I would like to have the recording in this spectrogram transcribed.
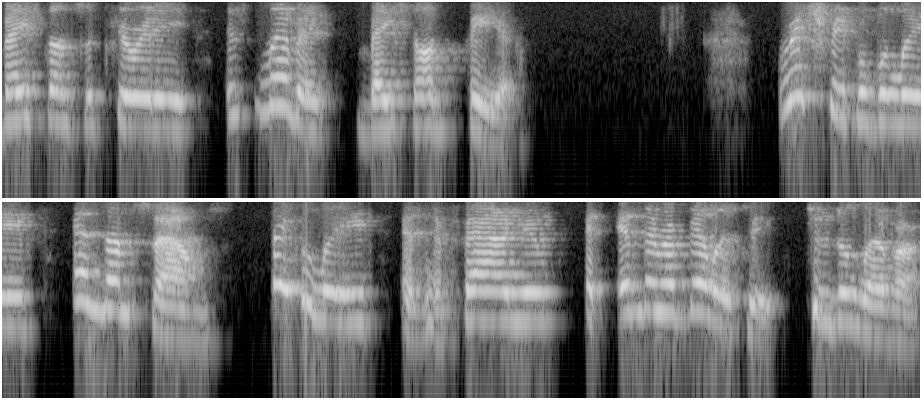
based on security is living based on fear. Rich people believe in themselves. They believe in their value and in their ability to deliver.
